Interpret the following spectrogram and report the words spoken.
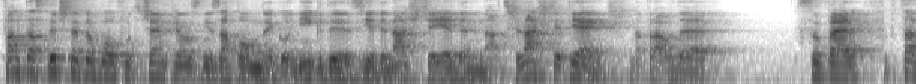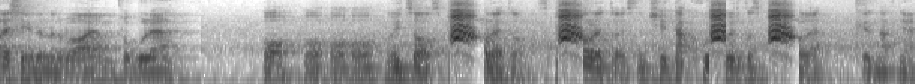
Fantastyczne to było Food Champions, nie zapomnę go nigdy. Z 11-1 na 13-5. Naprawdę super. Wcale się nie denerwowałem w ogóle. O, o, o, o. No i co? Spole to. Spole to. Jestem dzisiaj tak chujowy, że to spole. Jednak nie.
